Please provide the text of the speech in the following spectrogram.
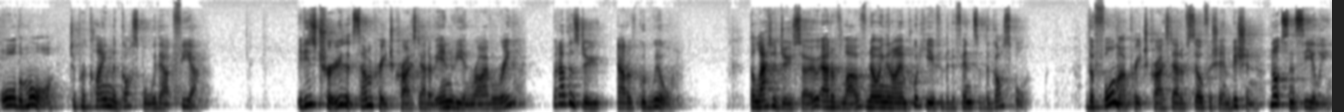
all the more to proclaim the gospel without fear. It is true that some preach Christ out of envy and rivalry but others do out of goodwill. The latter do so out of love, knowing that I am put here for the defence of the gospel. The former preach Christ out of selfish ambition, not sincerely,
